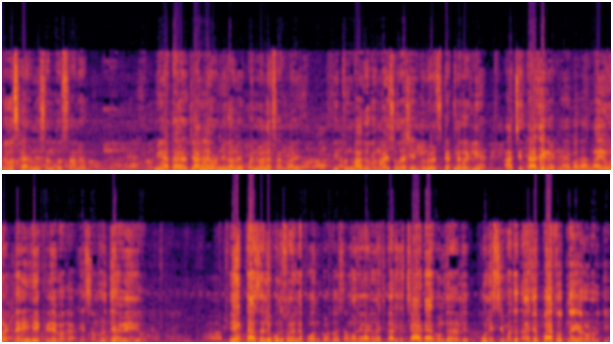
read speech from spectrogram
नमस्कार मी संतोष सानप. मी आता जालन्यावरून निघालो आहे पनवेलला आहे इथून मागं पण माझ्यासोबत अशी एक दोन वेळेस घटना घडली. आजची ताजी घटना आहे बघा लाईव्ह घटना आहे हे खेळ बघा हे समृद्धी हवे आहे हो. एक तास झाले पोलीसवाल्यांना फोन करतो समोरच्या गाडीला गाडीचे चार टायर पंक्चर झालेत. पोलीसची मदत अजिबात होत नाही या रोडवरती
